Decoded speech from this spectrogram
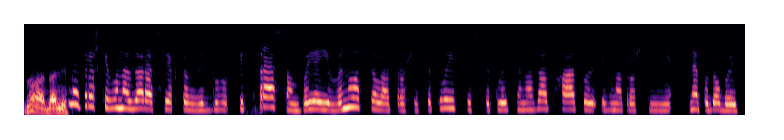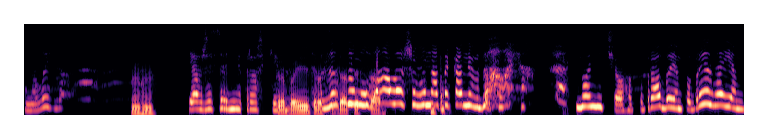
Ну а далі Ну, трошки вона зараз як то відбув під стресом, бо я її виносила трохи в теплицю, з теплиці назад в хату, і вона трошки мені не подобається на вигляд. Угу. Я вже сьогодні трошки треба дати старт. засумувала, що вона така невдала. Ну нічого, попробуємо, побризгаємо,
